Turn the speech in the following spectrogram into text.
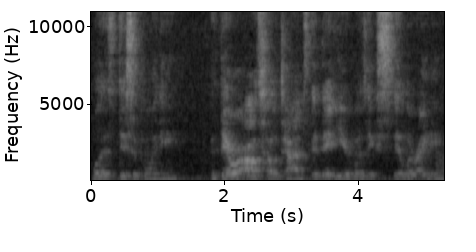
was disappointing, but there were also times that that year was exhilarating.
